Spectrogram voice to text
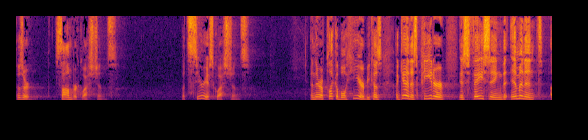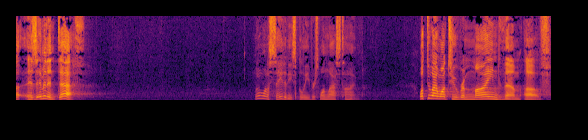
Those are somber questions, but serious questions. And they're applicable here because, again, as Peter is facing the imminent, uh, his imminent death, what do I want to say to these believers one last time? What do I want to remind them of?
